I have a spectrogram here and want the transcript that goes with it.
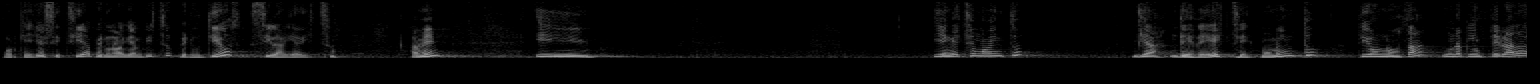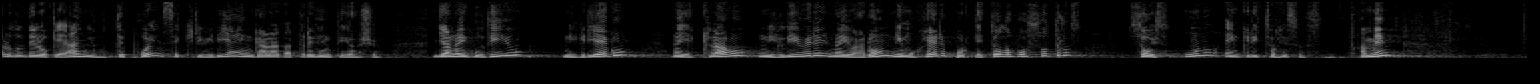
porque ella existía, pero no la habían visto, pero Dios sí la había visto. Amén. Y, en este momento, ya desde este momento, Dios nos da una pincelada de lo que años después se escribiría en Gálatas 3:28. Ya no hay judío ni griego, no hay esclavo ni libre, no hay varón ni mujer, porque todos vosotros sois uno en Cristo Jesús. Amén.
